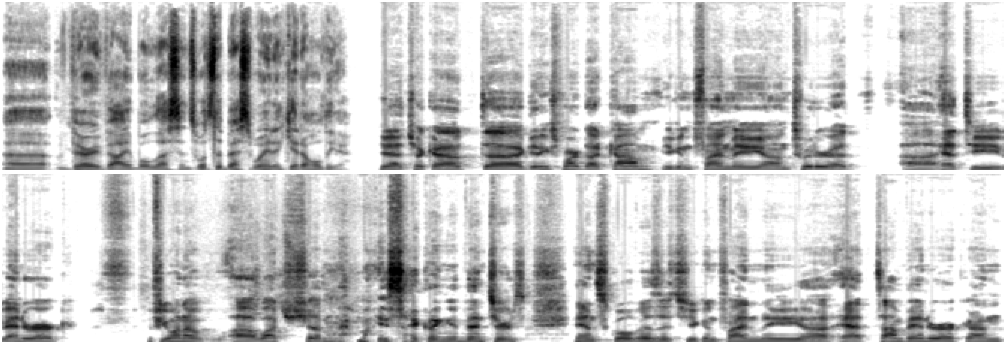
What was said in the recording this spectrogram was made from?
uh, very valuable lessons, what's the best way to get a hold of you? Yeah, check out uh, gettingsmart.com. You can find me on Twitter at uh, at T Vander If you want to uh, watch uh, my cycling adventures and school visits, you can find me uh, at Tom Vander on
